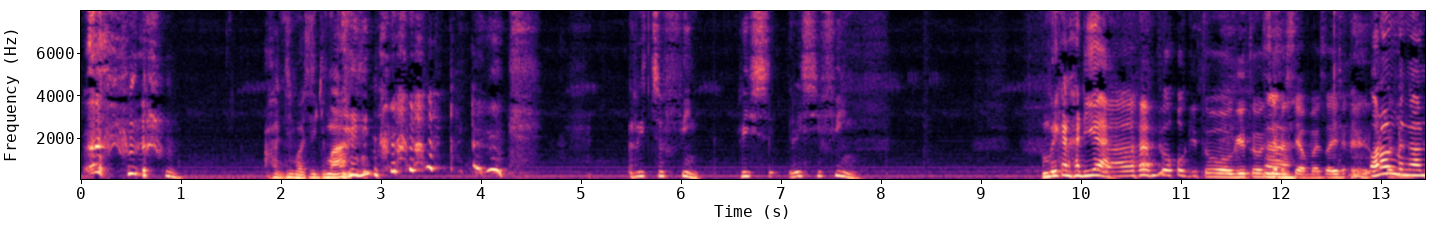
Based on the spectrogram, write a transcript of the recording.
Anjing masih gimana? Receiving. Rece- receiving. Memberikan hadiah. Aduh gitu gitu. Siapa siapa saya? Orang dengan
